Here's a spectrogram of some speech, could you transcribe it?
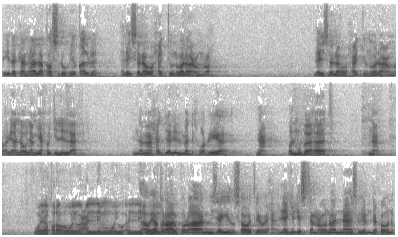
إذا كان هذا قصده في قلبه فليس له حج ولا عمرة؟ ليس له حج ولا عمرة لأنه لم يحج لله إنما حج للمدح والرياء. نعم والمباهاة. نعم. ويقرأ ويعلم ويؤلف أو يقرأ القرآن ويزين صوته لأجل يستمعونه الناس ويمدحونه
